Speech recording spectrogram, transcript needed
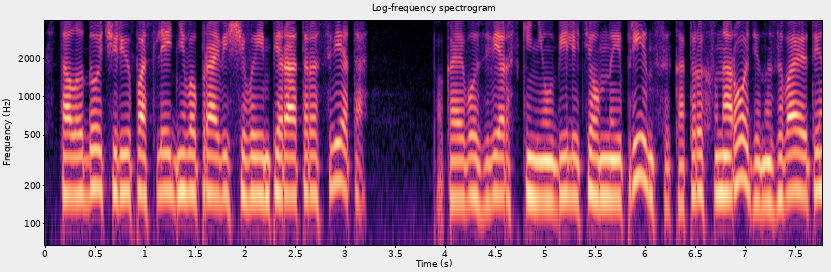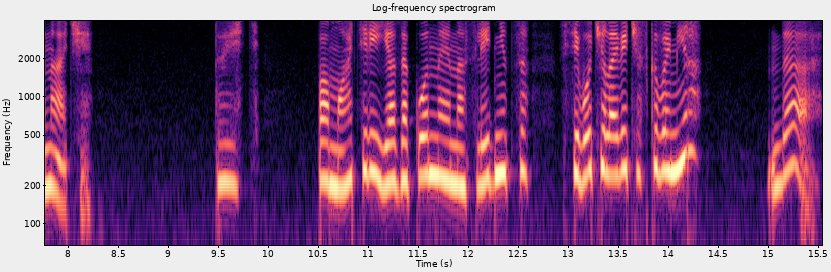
стала дочерью последнего правящего императора света, пока его зверски не убили темные принцы, которых в народе называют иначе. То есть по матери я законная наследница всего человеческого мира? Да,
